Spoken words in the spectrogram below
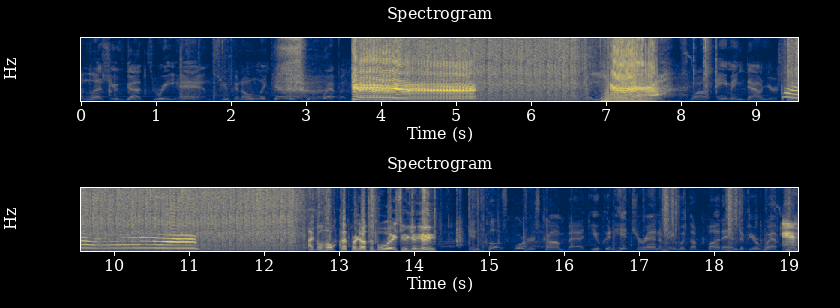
Unless you've got three hands, you can only carry two weapons Yeah! while aiming down your Like a whole clip or nothing, boys. In close quarters combat, you can hit your enemy with the butt end of your weapon. Eh.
